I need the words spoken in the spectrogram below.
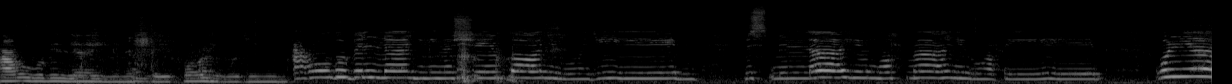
أعوذ بالله من الشيطان الرجيم. أعوذ بالله من الشيطان الرجيم. بسم الله الرحمن الرحيم. قل يا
